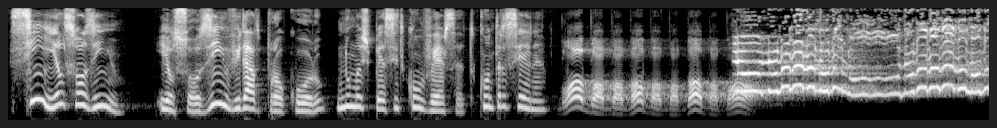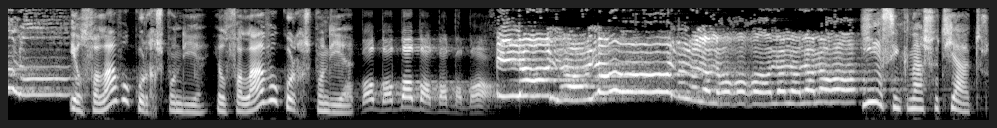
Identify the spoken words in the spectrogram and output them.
Sim, ele sozinho. Ele sozinho virado para o coro numa espécie de conversa, de contracena. Ele falava, o coro respondia. Ele falava, o coro respondia. E é assim que nasce o teatro.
